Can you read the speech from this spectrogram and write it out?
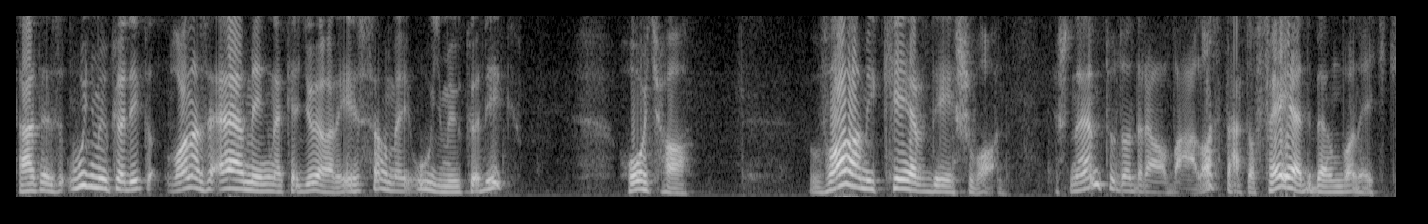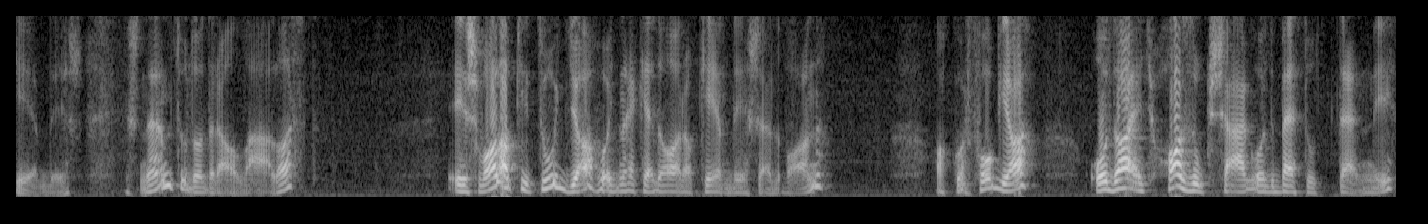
tehát ez úgy működik, van az elménknek egy olyan része amely úgy működik hogyha valami kérdés van és nem tudod rá a választ, tehát a fejedben van egy kérdés és nem tudod rá a választ és valaki tudja hogy neked arra kérdésed van akkor fogja oda egy hazugságot be tud tenni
